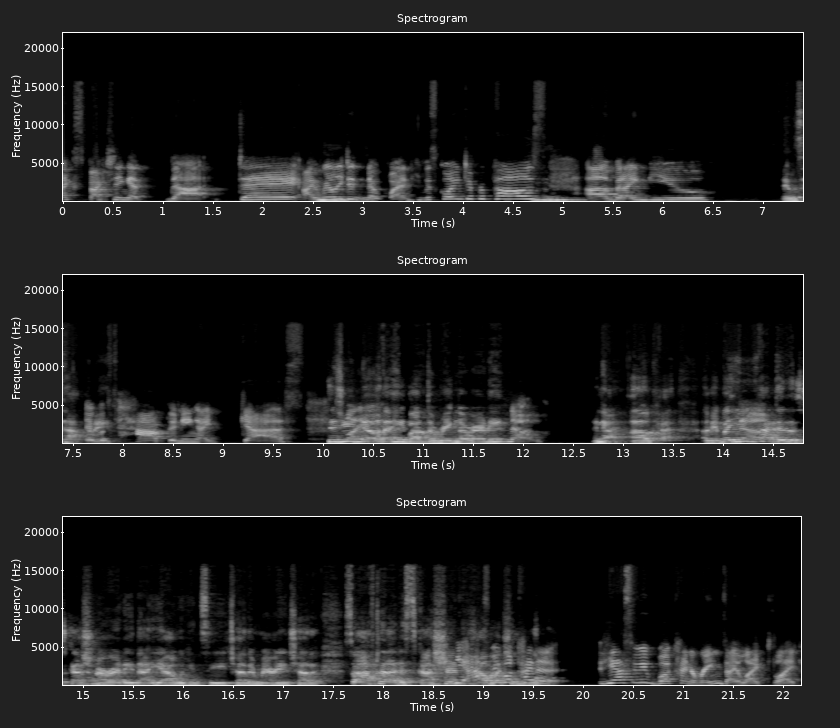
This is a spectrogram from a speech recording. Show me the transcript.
expecting it that day. I really mm-hmm. didn't know when he was going to propose, mm-hmm. uh, but I knew it was happening. It was happening. I guess. Did you know that he bought the ring already? No. No. Okay. Okay. But you no. had the discussion already that yeah, we can see each other, marry each other. So after that discussion, how much what kind of he asked me what kind of rings I liked like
